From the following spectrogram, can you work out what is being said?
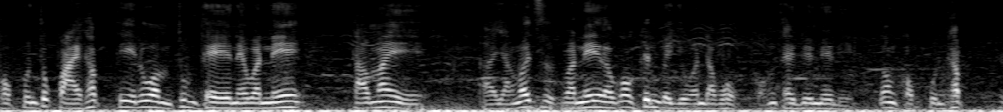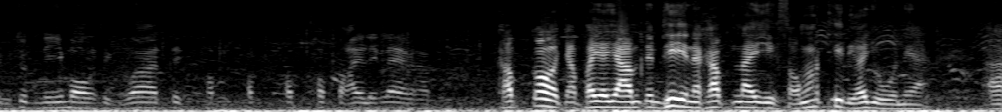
ขอบคุณทุกฝ่ายครับที่ร่วมทุ่มเทในวันนี้ทำให้เอ่ออย่างน้อยที่สุดวันนี้เราก็ขึ้นไปอยู่อันดับ 6 ของไทยพรีเมียร์ลีกต้องขอบคุณครับ ถึงจุดนี้มองถึงว่าติดท็อปท็อปท็อปท็อปไฟว์แรกๆนะครับครับก็จะพยายามเต็มที่นะครับในอีก2นัดที่เหลืออยู่เนี่ยอ่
